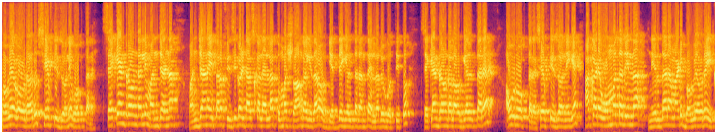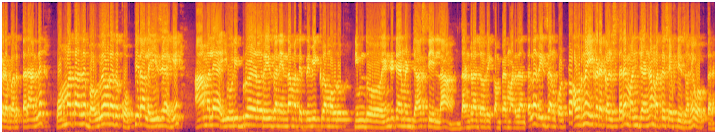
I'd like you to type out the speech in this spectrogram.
ಭವ್ಯಗೌಡ ಅವರು ಸೇಫ್ಟಿ ಝೋನಿಗೆ ಹೋಗ್ತಾರೆ. ಸೆಕೆಂಡ್ ರೌಂಡ್ ಅಲ್ಲಿ ಮಂಜಣ್ಣ ಮಂಜಣ್ಣ ಈ ತರ ಫಿಸಿಕಲ್ ಟಾಸ್ಕ್ ಅಲ್ಲೆಲ್ಲ ತುಂಬಾ ಸ್ಟ್ರಾಂಗ್ ಆಗಿದ್ದಾರೆ. ಅವ್ರು ಗೆದ್ದೆ ಗೆಲ್ತಾರೆ ಅಂತ ಎಲ್ಲರಿಗೂ ಗೊತ್ತಿತ್ತು. ಸೆಕೆಂಡ್ ರೌಂಡ್ ಅಲ್ಲಿ ಅವ್ರು ಗೆಲ್ತಾರೆ, ಅವ್ರು ಹೋಗ್ತಾರೆ ಸೇಫ್ಟಿ ಝೋನಿಗೆ ಆ ಕಡೆ ಒಮ್ಮತದಿಂದ ನಿರ್ಧಾರ ಮಾಡಿ ಭವ್ಯ ಅವರೇ ಈ ಕಡೆ ಬರ್ತಾರೆ. ಅಂದ್ರೆ ಒಮ್ಮತ ಅಂದ್ರೆ ಭವ್ಯ ಅವರು ಅದಕ್ಕೆ ಒಪ್ಪಿರಲ್ಲ ಈಸಿಯಾಗಿ ಆಮೇಲೆ ಇವರಿಬ್ರು ಹೇಳೋ ರೀಸನ್ ಇಂದ ಮತ್ತೆ ತ್ರಿವಿಕ್ರಮ್ ಅವರು ನಿಮ್ದು ಎಂಟರ್ಟೈನ್ಮೆಂಟ್ ಜಾಸ್ತಿ ಇಲ್ಲ, ದಂಡರಾಜ್ ಅವ್ರಿಗೆ ಕಂಪೇರ್ ಮಾಡಿದೆ ಅಂತೆಲ್ಲ ರೀಸನ್ ಕೊಟ್ಟು ಅವ್ರನ್ನ ಈ ಕಡೆ ಕಳಿಸ್ತಾರೆ, ಮಂಜಣ್ಣ ಮತ್ತೆ ಸೇಫ್ಟಿ ಝೋನಿಗೆ ಹೋಗ್ತಾರೆ.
